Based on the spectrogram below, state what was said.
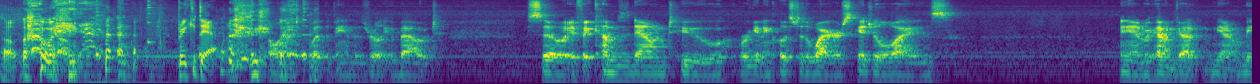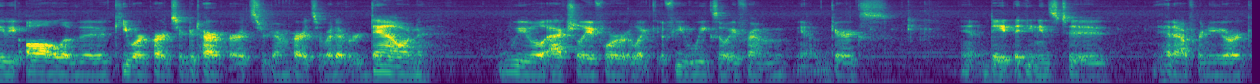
Oh, wait. Break it down. what the band is really about. So if it comes down to we're getting close to the wire schedule wise, and we haven't got you know maybe all of the keyboard parts or guitar parts or drum parts or whatever down, we will actually if we're like a few weeks away from you know Garrick's you know, date that he needs to head out for New York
